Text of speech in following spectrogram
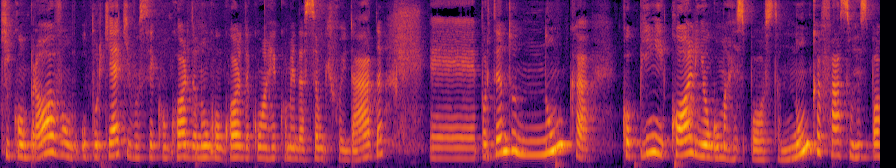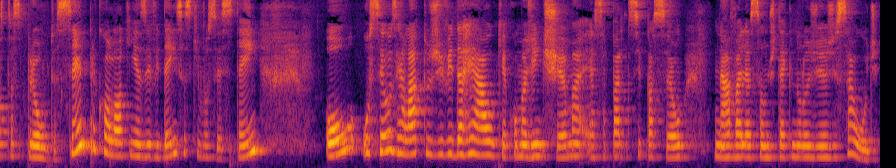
que comprovam o porquê que você concorda ou não concorda com a recomendação que foi dada. É, portanto, nunca copiem e colhem alguma resposta, nunca façam respostas prontas, sempre coloquem as evidências que vocês têm ou os seus relatos de vida real, que é como a gente chama essa participação na avaliação de tecnologias de saúde.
